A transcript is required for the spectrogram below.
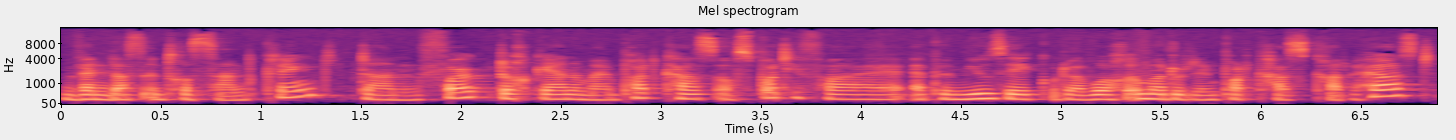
wenn das interessant klingt, dann folgt doch gerne meinem Podcast auf Spotify, Apple Music oder wo auch immer du den Podcast gerade hörst.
